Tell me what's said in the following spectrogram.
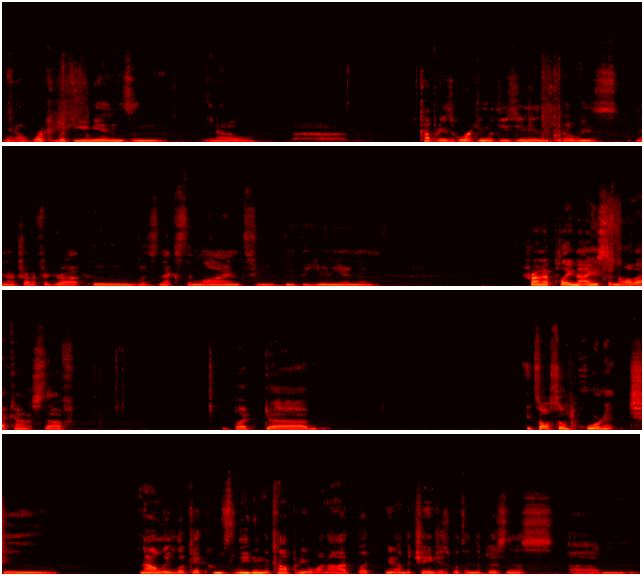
you know, working with unions and, you know, uh, companies working with these unions would always, you know, try to figure out who was next in line to lead the union and trying to play nice and all that kind of stuff. But uh, it's also important to not only look at who's leading the company whatnot, but you know the changes within the business. Um,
